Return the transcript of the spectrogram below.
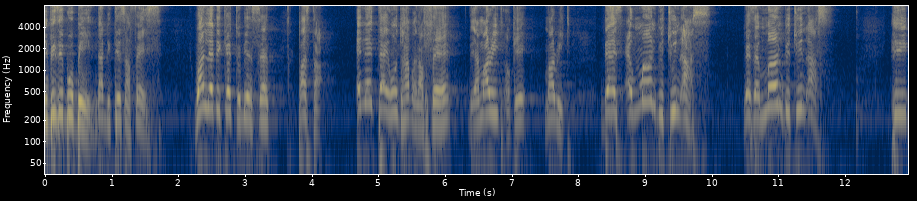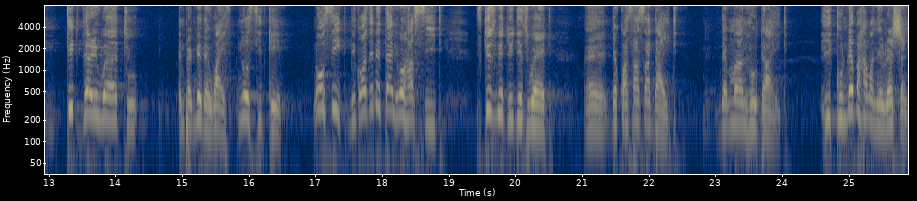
invisible being that dictates affairs. One lady came to me and said, Pastor, anytime you want to have an affair, they are married, okay? Married. There's a man between us. There's a man between us. He did very well to impregnate the wife. No seed came. No seed. Because anytime you don't have seed, excuse me to use this word, uh, the Kwasasa died. The man who died. He could never have an erection.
